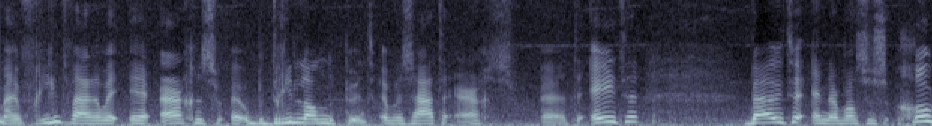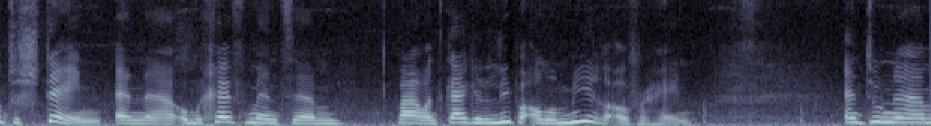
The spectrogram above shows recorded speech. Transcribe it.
mijn vriend, waren we eh, ergens eh, op het drielandenpunt. En we zaten ergens eh, te eten buiten en er was dus een grote steen. En eh, op een gegeven moment ehm, waren we aan het kijken en er liepen allemaal mieren overheen. En toen ehm,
